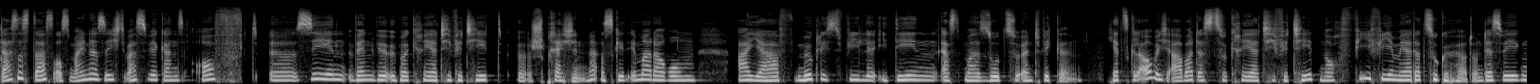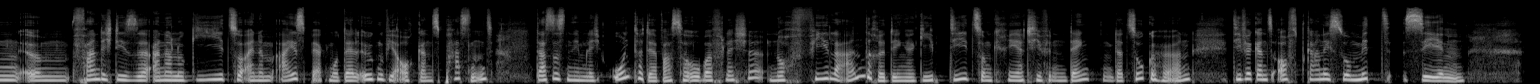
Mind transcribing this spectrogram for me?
das ist das aus meiner Sicht, was wir ganz oft äh, sehen, wenn wir über Kreativität äh, sprechen. Ne? Es geht immer darum, ah ja, möglichst viele Ideen erstmal so zu entwickeln. Jetzt glaube ich aber, dass zur Kreativität noch viel, viel mehr dazugehört. Und deswegen ähm, fand ich diese Analogie zu einem Eisbergmodell irgendwie auch ganz passend, dass es nämlich unter der Wasseroberfläche noch viele andere Dinge gibt, die zum kreativen Denken dazugehören, die wir ganz oft gar nicht so mitsehen.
